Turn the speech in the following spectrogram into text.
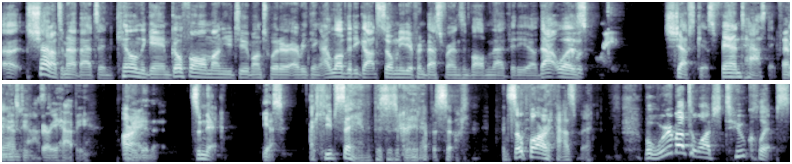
Uh, shout out to Matt Batson, killing the game. Go follow him on YouTube, on Twitter, everything. I love that he got so many different best friends involved in that video. That was, That was great. chef's kiss. Fantastic. That Fantastic. makes me very happy. All that he did that. So Nick, Yes. I keep saying that this is a great episode, and so far it has been. But we're about to watch two clips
